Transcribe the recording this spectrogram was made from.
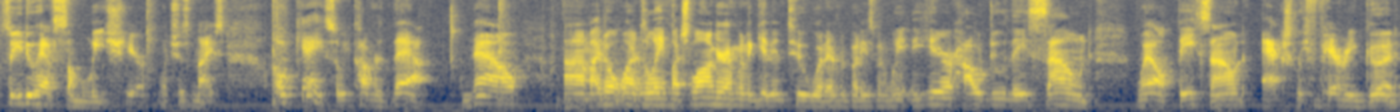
So you do have some leash here, which is nice. Okay, so we covered that. Now, um, I don't want to delay much longer. I'm going to get into what everybody's been waiting to hear. How do they sound? Well, they sound actually very good.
